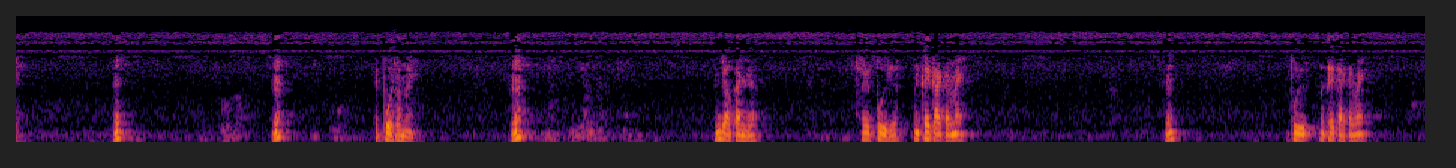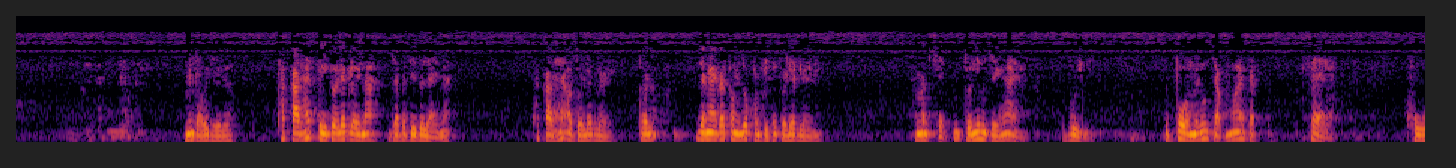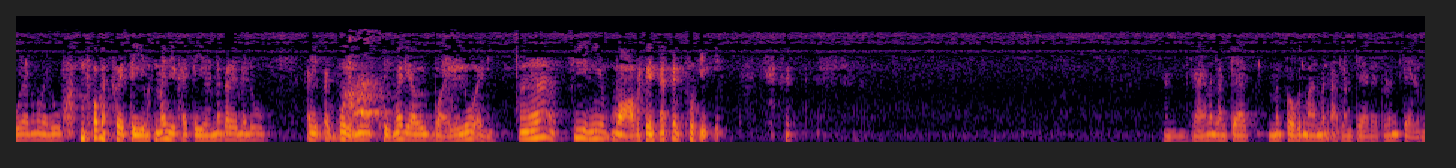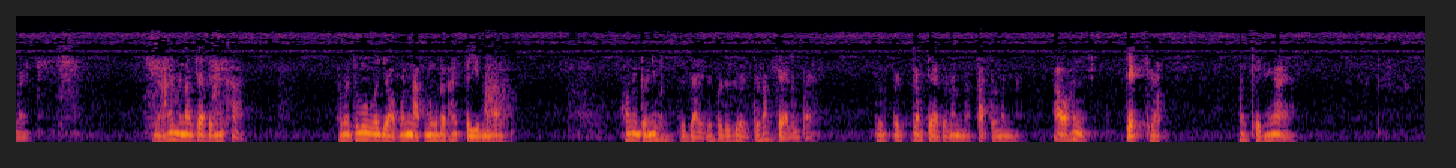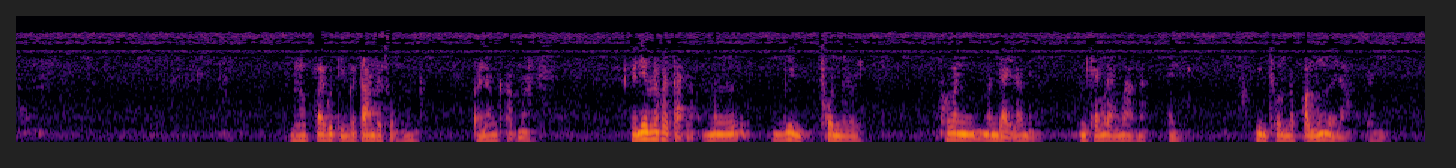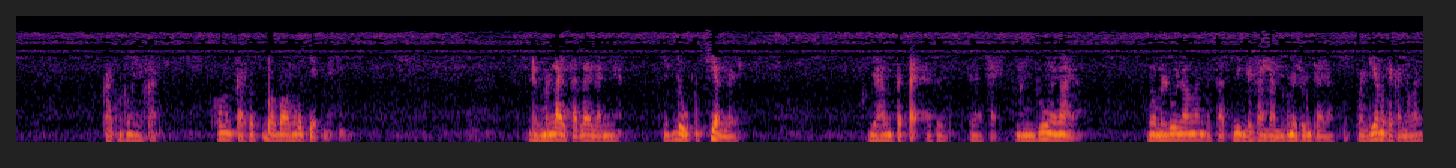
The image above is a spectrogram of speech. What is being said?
ฮะฮะไอ้ปวดทำไมฮะมันหยอกกันเหรอเฮ้ยปุ้ยเหรอมันเคยกัดกันไหมฮะปุ้ยมันเคยกัดกันไหมมันหยอกเฉยเลยถ้าการให้ตีตัวเล็กเลยนะอย่าไปตีตัวใหญ่นะถ้าการให้เอาตัวเล็กเลย ตัวยังไงก็ต้องยกความผิดให้ตัวเล็กเลยนะมันเข็ดตัวนี้มันเฉยง่ายปุ้ยโป้ไม่รู้จักไม้จากแส่แหละครูอะไรมันก็ไม่รู้ เพราะมันเคยตีมันไม่มีใครตีมันมันก็เลยไม่รู้ไอ้ไอ้ปุ้ยมันถูกไม่เดียวบ่อยเลยรู้ไอ้นี่อ่าพี่นี่หมอบเลยนะไอ้ปุ้ยอย่าให้มันรังแก มันโตขึ้นมา มันอาจรังแกได้ตอนนั้นแก่ลงไป อย่าให้มันรังแกเป็นมันขาดถ้ามันทุ่มมาหยอกมันหนักมือไปให้ตีมันแล้วเพราะมันตัวนี้มันจะใหญ่ขึ้นไปเรื่อยๆจนนั้นแก่ลงไปจนไปรังแกตัวนั้นนะกัดตัวนั้นนะเอาให้เจ็บเถอะมันเข็ดง่ายเราไปกุฏิก็ตามไปส่งไปแล้วกลับมาเดี๋ยวนี้มันไม่ค่อยกัดหรอกมันวิ่งชนเลย ราะมันมันใหญ่แล้วเนี่ยมันแข็งแรงมากนะวิ่งชนมาปึ้งเลยล่ะกัดมันก็ไม่กัด เพราะมันกัดก็เบาๆมันก็เจ็บเนี่ยเรื่งมันไล่สัตว์ไล่แล้วเนี่ยดุเชี่ยนเลยอย่ามันไปแตะเลยไม่ได้ใส่มันรู้ง่ายๆเมื่อมันรู้แล้วงั้นแต่สัตว์วิ่งไปทางนั้นมันก็ไม่สนใจแล้วว่าเลี้ยงใส่กันเอาไว้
